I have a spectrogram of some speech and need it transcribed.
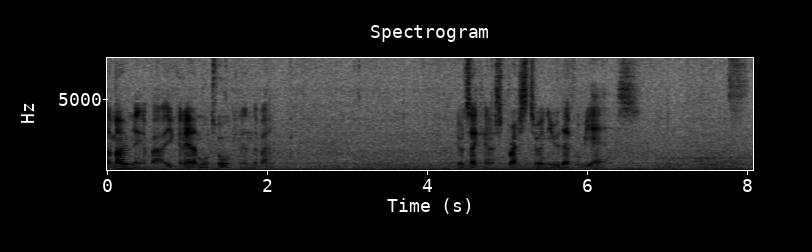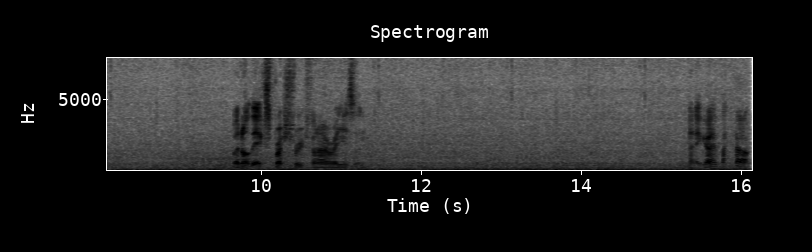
They're moaning about. You can hear them all talking in the back. You're taking Express to a new level, yes. We're not the Express route for no reason. There you go, back up.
